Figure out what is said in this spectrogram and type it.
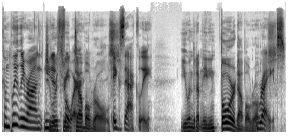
Completely wrong. Two or three four. double rolls. Exactly. you ended up needing four double rolls. Right.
